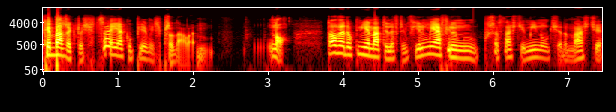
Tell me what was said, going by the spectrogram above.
Chyba, że ktoś chce, ja kupiłem i sprzedałem. No, to według mnie na tyle w tym filmie. Film 16 minut, 17.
